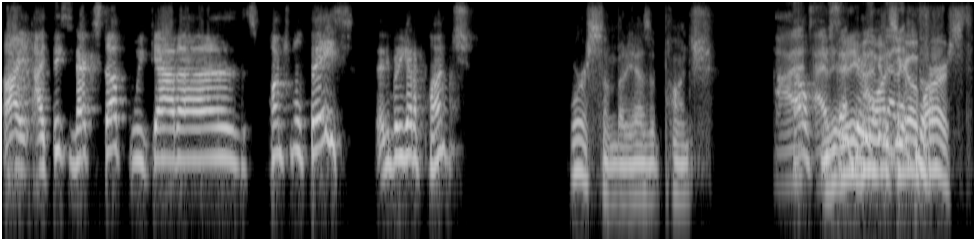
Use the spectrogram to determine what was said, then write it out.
All right, I think next up we got a punchable face. Anybody got a punch? Of course, somebody has a punch. I, I've got- Who wants to a- go first?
